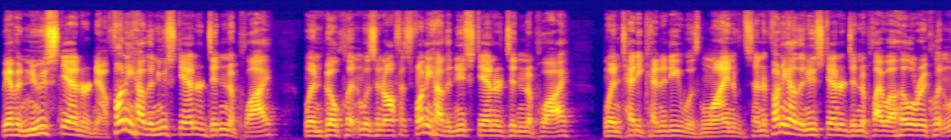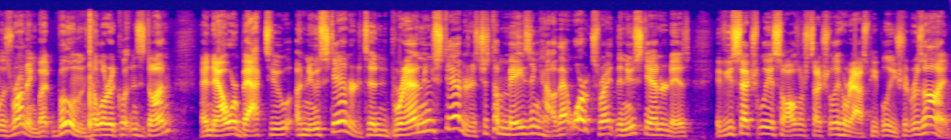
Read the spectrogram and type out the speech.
we have a new standard now. Funny how the new standard didn't apply when Bill Clinton was in office. Funny how the new standard didn't apply when Teddy Kennedy was line of the Senate. Funny how the new standard didn't apply while Hillary Clinton was running. But boom, Hillary Clinton's done, and now we're back to a new standard. It's a brand new standard. It's just amazing how that works, right? The new standard is if you sexually assault or sexually harass people, you should resign.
